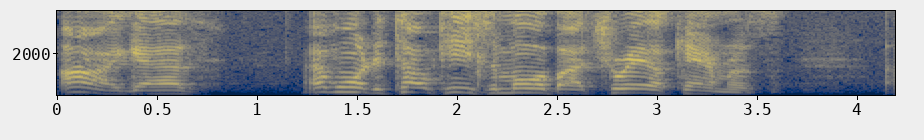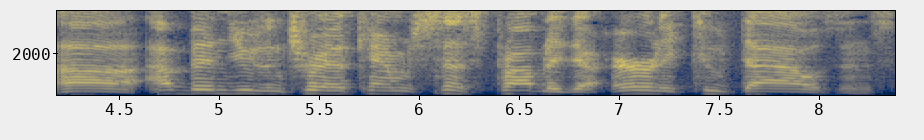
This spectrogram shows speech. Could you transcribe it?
Alright guys, I wanted to talk to you some more about trail cameras. Uh, I've been using trail cameras since probably the early 2000s.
